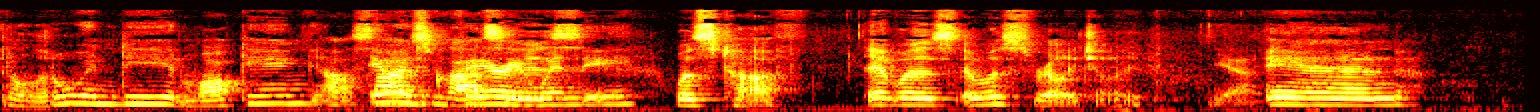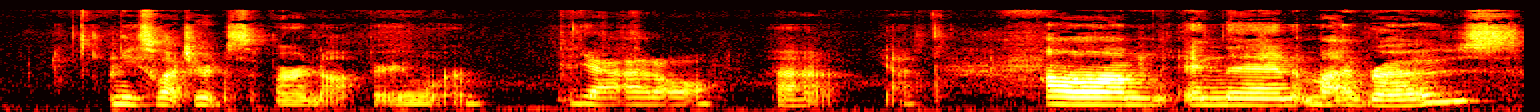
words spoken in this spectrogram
and a little windy, and walking It outside was to classes very windy. was tough. It was it was really chilly, Yeah. and these sweatshirts are not very warm. Yeah, at all. Uh, yeah. Um, and then my rose,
